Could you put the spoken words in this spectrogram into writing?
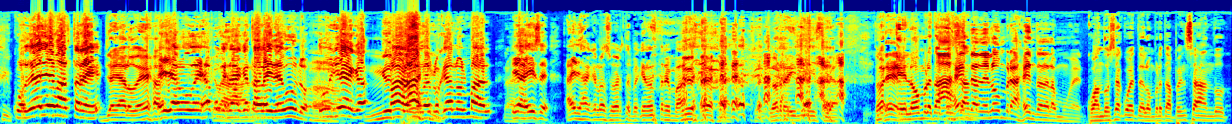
Cuando ella lleva tres, Ya ya lo deja. ella lo deja porque Claro. sabe que está ley de uno. Tú Ah. llegas, Mm, pagas, lo desbloqueas normal, y Ah. ahí dice, ay, deja que lo suerte, me quedan tres más. Sí, lo reinicia. Entonces, el hombre está Agenda pensando- del hombre, agenda de la mujer. Cuando se acuesta, el hombre está pensando,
